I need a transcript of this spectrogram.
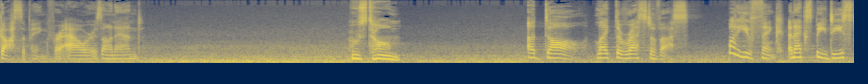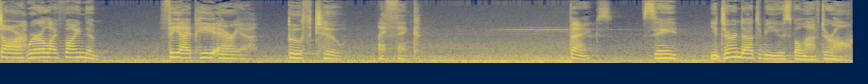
gossiping for hours on end. Who's Tom? A doll, like the rest of us. What do you think, an XBD star? Where'll I find him? VIP area. Booth 2, I think. Thanks. See? You turned out to be useful after all.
